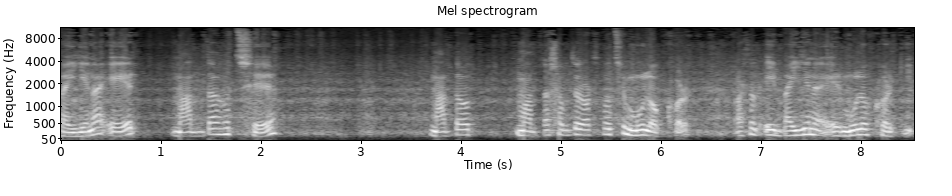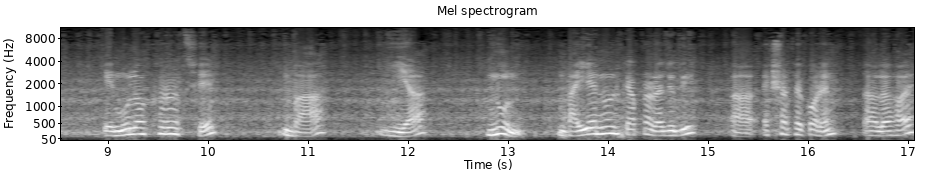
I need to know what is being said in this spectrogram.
বাইয়েনা এর মাদ্দা হচ্ছে, মাদ্দা মাদ্দা শব্দের অর্থ হচ্ছে মূল অক্ষর। অর্থাৎ এই বাইয়েনা এর মূল অক্ষর কি? এর মূল অক্ষর হচ্ছে বা, ইয়া, নুন। বাইয়া নুনকে আপনারা যদি একসাথে করেন, তাহলে হয়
